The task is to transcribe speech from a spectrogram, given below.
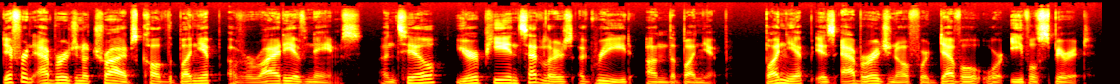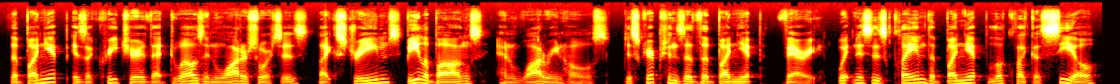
Different Aboriginal tribes called the Bunyip a variety of names until European settlers agreed on the Bunyip. Bunyip is Aboriginal for devil or evil spirit. The bunyip is a creature that dwells in water sources like streams, billabongs, and watering holes. Descriptions of the bunyip vary. Witnesses claim the bunyip looked like a seal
